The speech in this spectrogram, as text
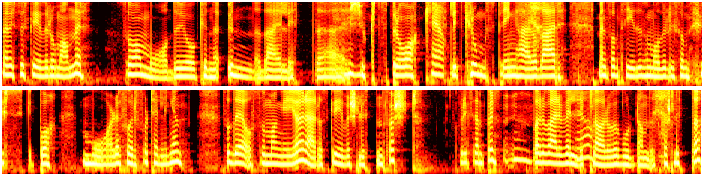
Men hvis du skriver romaner, så må du jo kunne unne deg litt eh, tjukt språk Ja. litt krumspring her og der. Men samtidig så må du liksom huske på målet for fortellingen. Så det også mange gjør, er å skrive slutten først, eksempel. Mm. Bare være veldig Ja. klar over hvordan det skal slutte,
